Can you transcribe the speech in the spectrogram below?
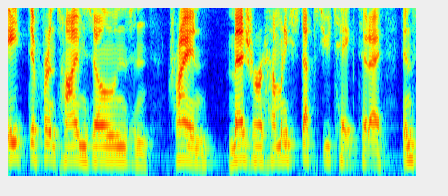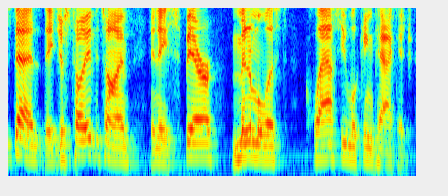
eight different time zones and try and measure how many steps you take today. Instead, they just tell you the time in a spare, minimalist, classy looking package.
